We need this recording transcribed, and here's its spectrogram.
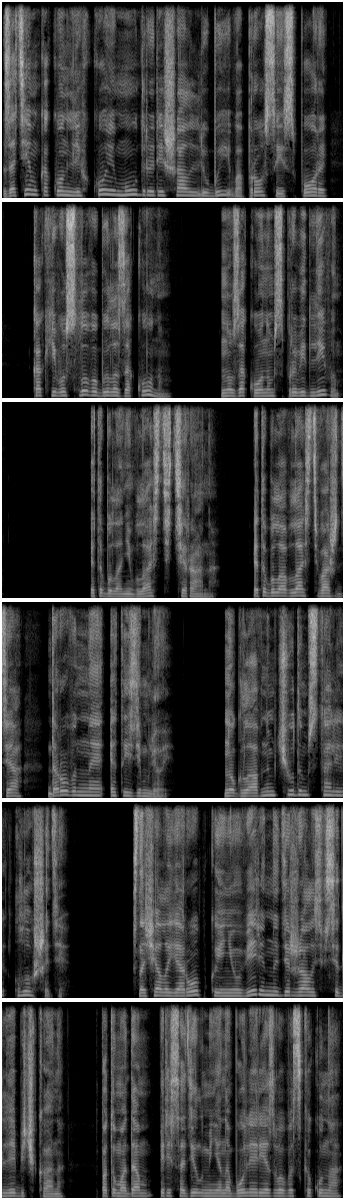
за тем, как он легко и мудро решал любые вопросы и споры, как его слово было законом, но законом справедливым. Это была не власть тирана. Это была власть вождя, дарованная этой землей. Но главным чудом стали лошади. Сначала я робко и неуверенно держалась в седле бичкана. Потом Адам пересадил меня на более резвого скакуна.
